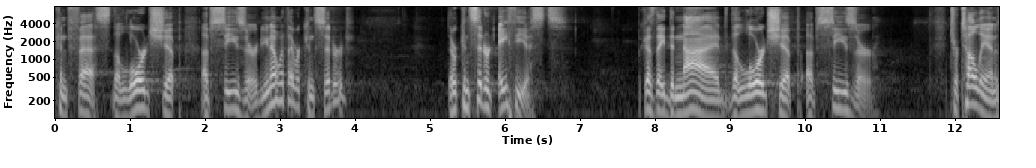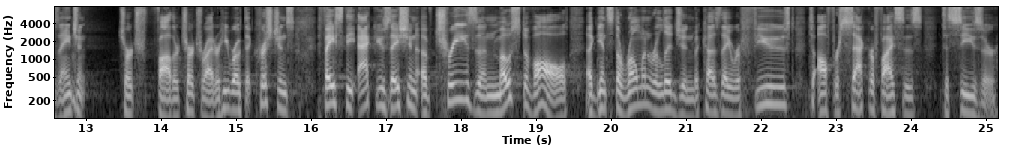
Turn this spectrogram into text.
confess the lordship of Caesar, do you know what they were considered? They were considered atheists because they denied the lordship of Caesar. Tertullian is an ancient church father, church writer, he wrote that Christians face the accusation of treason most of all against the Roman religion because they refused to offer sacrifices to Caesar.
